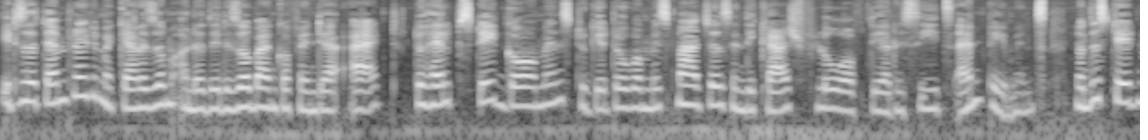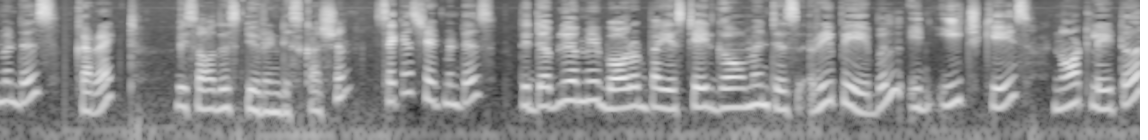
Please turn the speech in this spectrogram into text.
It is a temporary mechanism under the Reserve Bank of India Act to help state governments to get over mismatches in the cash flow of their receipts and payments. Now, this statement is correct. We saw this during discussion. Second statement is the WMA borrowed by a state government is repayable in each case not later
